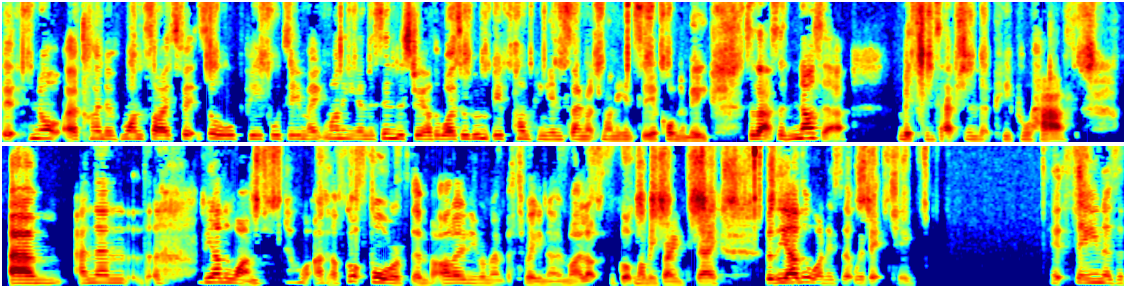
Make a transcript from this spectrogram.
it's not a kind of one size fits all. People do make money in this industry, otherwise we wouldn't be pumping in so much money into the economy. So that's another misconception that people have. Um, and then the, the other one, well, I've got four of them, but I'll only remember three. No, my luck, I've got mummy brain today. But the other one is that we're bitchy. It's seen as a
